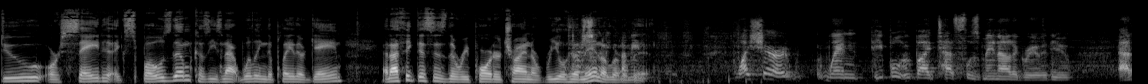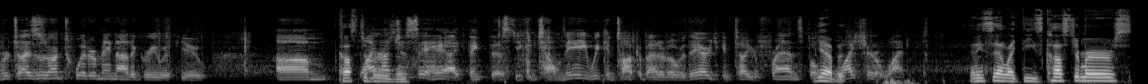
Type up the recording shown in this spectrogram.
do or say to expose them because he's not willing to play their game. And I think this is the reporter trying to reel him in a little I mean, bit. Why share it when people who buy Teslas may not agree with you? Advertisers on Twitter may not agree with you. Um, Customers Why not just say, "Hey, I think this." You can tell me. We can talk about it over there. You can tell your friends. But, Yeah, but- why share it widely? And he's saying like these customers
